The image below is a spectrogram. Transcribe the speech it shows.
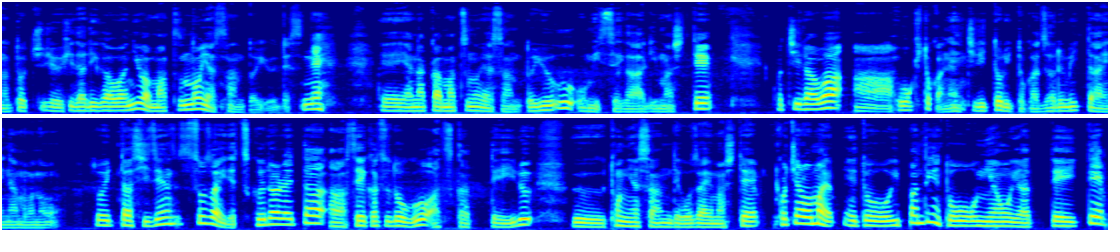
の途中、左側には松野屋さんというですね、えー、谷中松野屋さんというお店がありまして、こちらは、あほうきとかね、ちりとりとかザルみたいなもの、そういった自然素材で作られた生活道具を扱っている問屋さんでございまして、こちらはまあ、えっ、ー、と、一般的に問屋をやっていて、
